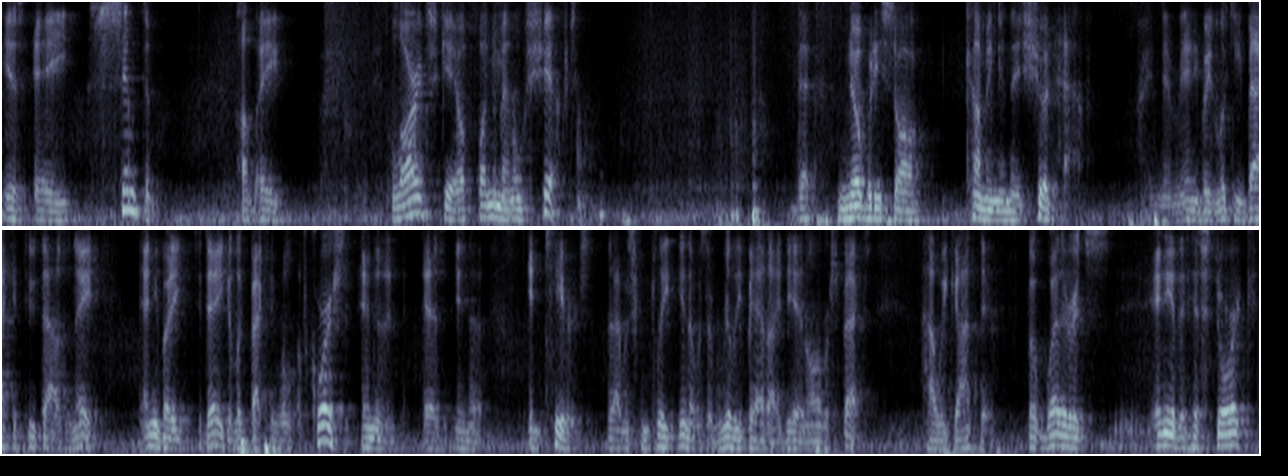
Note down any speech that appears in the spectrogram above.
is a symptom of a f- large-scale fundamental shift that nobody saw coming and they should have. Right? Anybody looking back at 2008, anybody today could look back and say, well, of course it ended as in a in tears. That was complete, you know, it was a really bad idea in all respects, how we got there. But whether it's any of the historic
